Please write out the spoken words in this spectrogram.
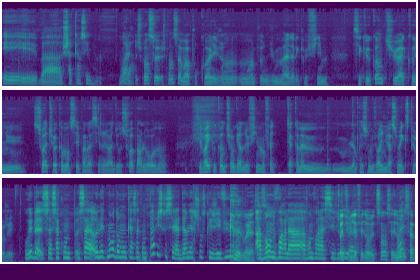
Et bah, chacun ses goûts. Voilà. Je, pense, je pense savoir pourquoi les gens ont un peu du mal avec le film. C'est que quand tu as connu, soit tu as commencé par la série radio, soit par le roman, c'est vrai que quand tu regardes le film, en fait, tu as quand même l'impression de voir une version expurgée. Oui, bah, ça, ça compte. Ça, honnêtement, dans mon cas, ça compte pas, puisque c'est la dernière chose que j'ai vue voilà, avant ça. de, voir la, avant de voir la série. Toi, tu euh. l'as fait dans l'autre sens, et Ouais. donc ça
